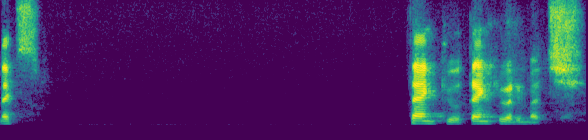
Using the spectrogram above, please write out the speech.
Next. Thank you. Thank you very much.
